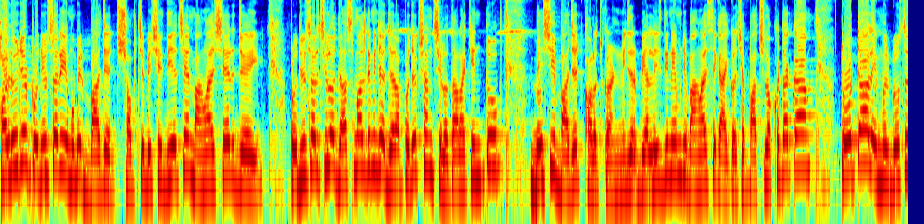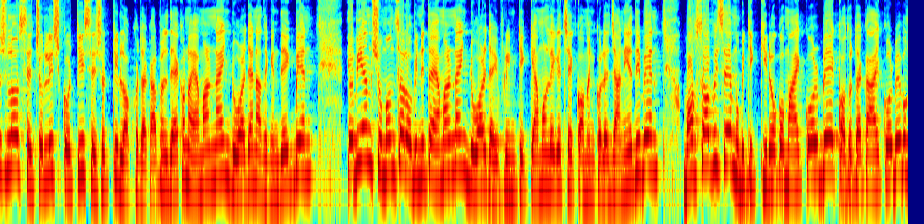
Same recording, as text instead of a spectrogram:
হলিউডের প্রডিউসারই এই মুভির বাজেট সবচেয়ে বেশি দিয়েছেন। বাংলাদেশের যেই প্রডিউসার ছিল জাস মাল্টিমিডিয়া যারা প্রজেকশন ছিল, তারা কিন্তু বেশি বাজেট খরচ করেন। নিজের বিয়াল্লিশ দিনে এমনি বাংলাদেশ থেকে আয় করেছে পাঁচ লক্ষ টাকা। টোটাল এই মুভির গ্রোস ছিল ছেচল্লিশ কোটি ছেষট্টি লক্ষ টাকা। আপনার যদি এখনও এমআর নাইন ডুয়ার যায় না থাকেন, দেখবেন এবিএম সুমন স্যার, অভিনীত MR nine do or die. ফিল্মটি কেমন লেগেছে কমেন্ট করে জানিয়ে দিবেন। বক্স অফিসে মুভিটি কীরকম আয় করবে, কত টাকা আয় করবে এবং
